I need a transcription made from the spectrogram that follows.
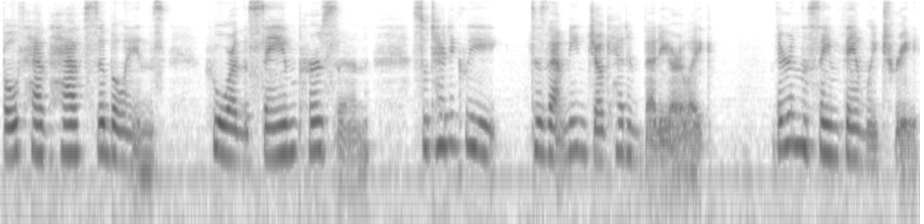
both have half siblings who are the same person. So technically, does that mean Jughead and Betty are like they're in the same family tree?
